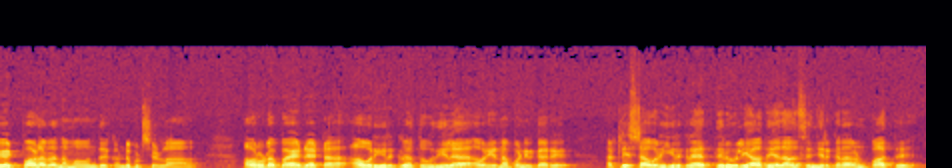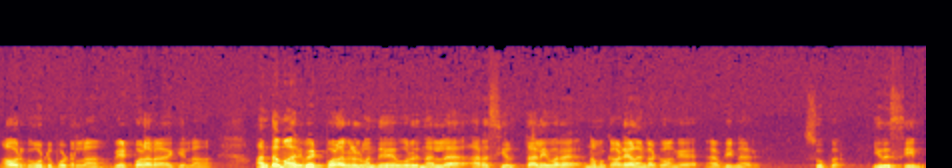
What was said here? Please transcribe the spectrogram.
வேட்பாளரை நம்ம வந்து கண்டுபிடிச்சிடலாம். அவரோட பயோடேட்டா அவர் இருக்கிற தொகுதியில் அவர் என்ன பண்ணியிருக்காரு அட்லீஸ்ட் அவர் இருக்கிற தெருவிலையாவது ஏதாவது செஞ்சுருக்கிறாருன்னு பார்த்து அவருக்கு ஓட்டு போட்டுடலாம் வேட்பாளரை ஆக்கிடலாம். அந்த மாதிரி வேட்பாளர்கள் வந்து ஒரு நல்ல அரசியல் தலைவரை நமக்கு அடையாளம் காட்டுவாங்க அப்படின்னாரு. சூப்பர். இது சீன்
